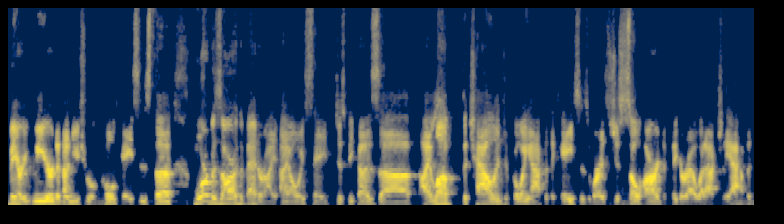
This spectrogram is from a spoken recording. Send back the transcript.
very weird and unusual cold cases. The more bizarre, the better, I, I always say, just because uh, I love the challenge of going after the cases where it's just so hard to figure out what actually happened.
